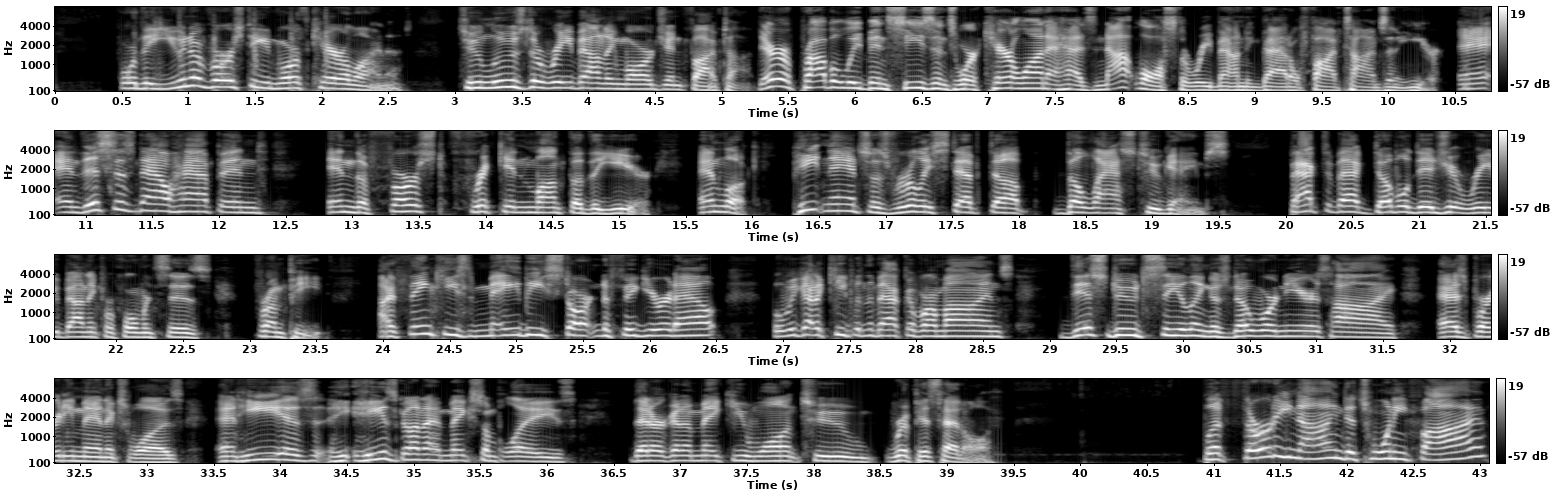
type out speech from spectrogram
for the University of North Carolina to lose the rebounding margin five times. There have probably been seasons where Carolina has not lost the rebounding battle five times in a year. And, and this has now happened in the first freaking month of the year. And look, Pete Nance has really stepped up the last two games. Back to back double digit rebounding performances from Pete. I think he's maybe starting to figure it out, but we got to keep in the back of our minds this dude's ceiling is nowhere near as high as Brady Manek was, and he is he, he's gonna make some plays that are gonna make you want to rip his head off. But 39 to 25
